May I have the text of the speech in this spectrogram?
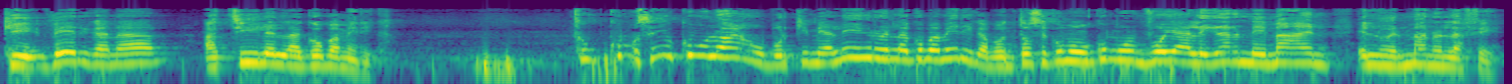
que ver ganar a Chile en la Copa América? ¿Cómo, señor, cómo lo hago? Porque me alegro en la Copa América. Pues entonces, ¿cómo, cómo voy a alegrarme más en, los hermanos en la fe?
